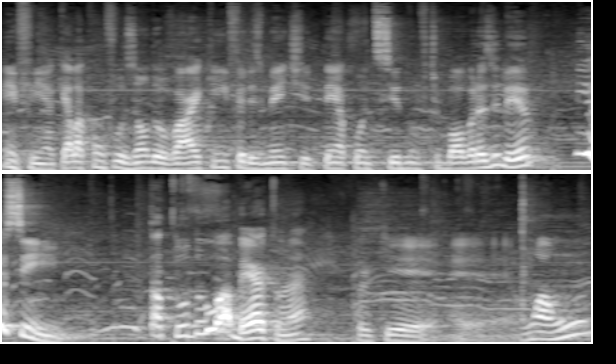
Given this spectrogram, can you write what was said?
enfim, aquela confusão do VAR que infelizmente tem acontecido no futebol brasileiro. E assim, tá tudo aberto, né? Porque é, um a um,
